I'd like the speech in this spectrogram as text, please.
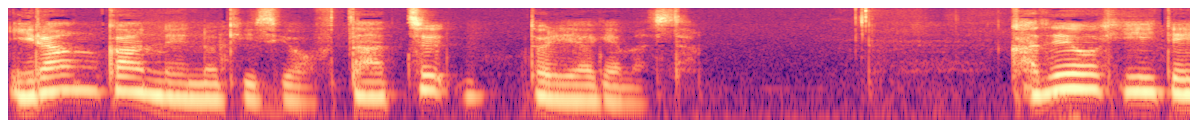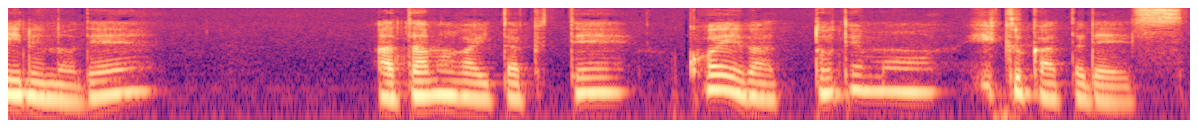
イラン関連の記事を2つ取り上げました。風邪をひいているので頭が痛くて声がとても低かったです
